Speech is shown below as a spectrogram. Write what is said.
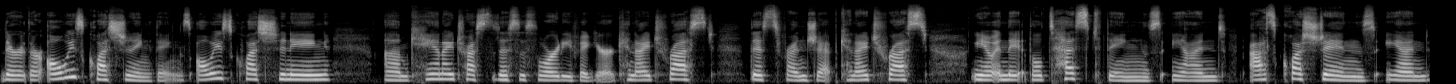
they're they're always questioning things, always questioning um, can I trust this authority figure? Can I trust this friendship? Can I trust, you know, and they, they'll test things and ask questions and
